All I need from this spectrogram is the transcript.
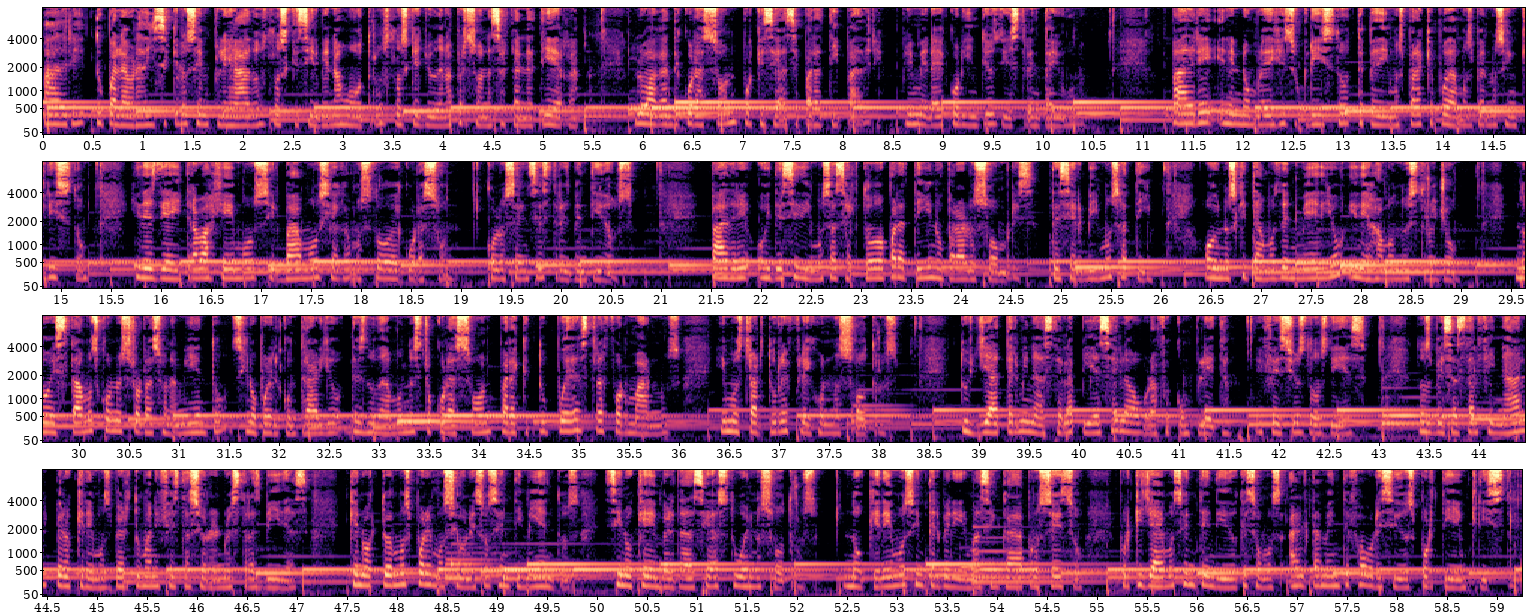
Padre, tu palabra dice que los empleados, los que sirven a otros, los que ayudan a personas acá en la tierra, lo hagan de corazón porque se hace para ti, Padre. Primera de Corintios 10:31. Padre, en el nombre de Jesucristo te pedimos para que podamos vernos en Cristo y desde ahí trabajemos, sirvamos y hagamos todo de corazón. Colosenses 3:22. Padre, hoy decidimos hacer todo para ti y no para los hombres. Te servimos a ti. Hoy nos quitamos de en medio y dejamos nuestro yo. No estamos con nuestro razonamiento, sino por el contrario, desnudamos nuestro corazón para que tú puedas transformarnos y mostrar tu reflejo en nosotros. Tú ya terminaste la pieza y la obra fue completa. Efesios 2.10. Nos ves hasta el final, pero queremos ver tu manifestación en nuestras vidas. Que no actuemos por emociones o sentimientos, sino que en verdad seas tú en nosotros. No queremos intervenir más en cada proceso, porque ya hemos entendido que somos altamente favorecidos por ti en Cristo.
